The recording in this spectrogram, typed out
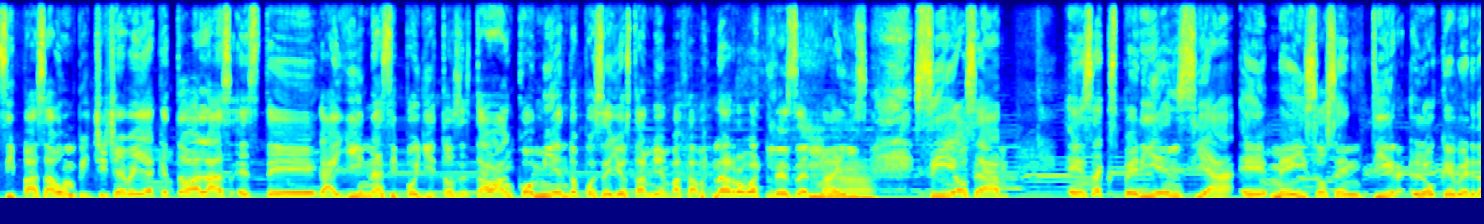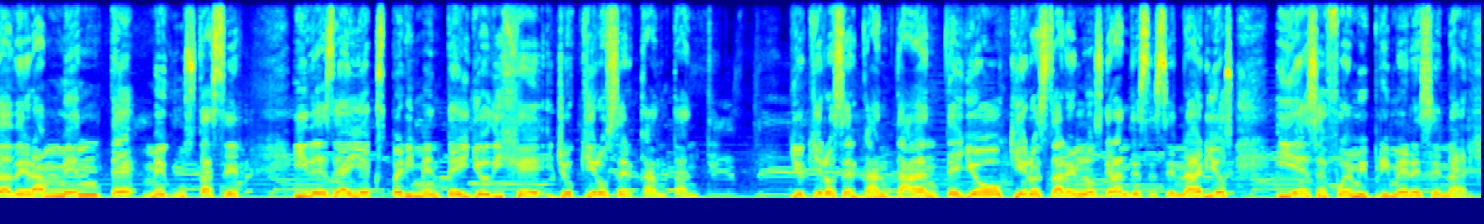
si pasaba un pichiche, veía que todas las este, gallinas y pollitos estaban comiendo, pues ellos también bajaban a robarles el maíz. Sí, o sea, esa experiencia eh, me hizo sentir lo que verdaderamente me gusta hacer. Y desde ahí experimenté y yo dije, yo quiero ser cantante. Yo quiero ser cantante, yo quiero estar en los grandes escenarios y ese fue mi primer escenario.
